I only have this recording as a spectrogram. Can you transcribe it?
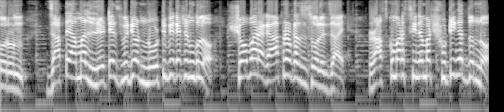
করুন। যাতে আমার লেটেস্ট ভিডিওর নোটিফিকেশনগুলো সবার আগে আপনার কাছে চলে যায়। রাজকুমার সিনেমার শুটিংয়ের জন্য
